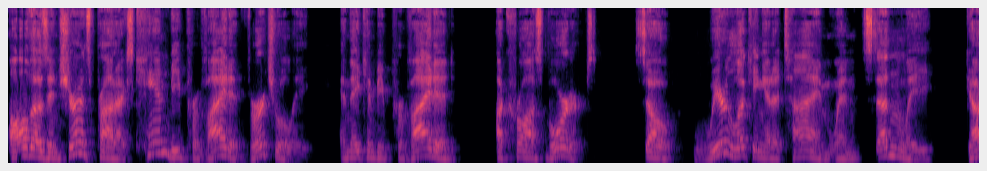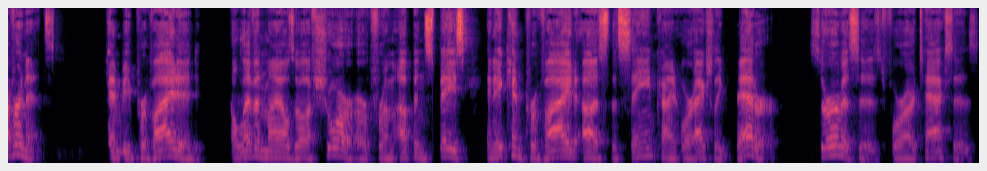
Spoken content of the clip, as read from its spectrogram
All those insurance products can be provided virtually and they can be provided across borders. So we're looking at a time when suddenly governance can be provided 11 miles offshore or from up in space, and it can provide us the same kind or actually better services for our taxes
